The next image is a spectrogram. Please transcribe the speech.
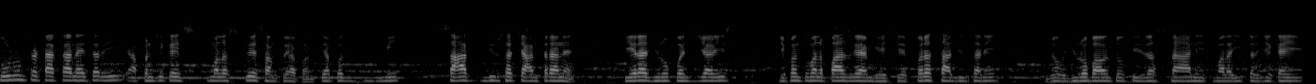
तोडून तर टाका नाही तर ही आपण जे काही तुम्हाला स्प्रे सांगतोय आपण त्या पद्धतीने तुम्ही सात दिवसाच्या अंतराने तेरा झिरो पंचेचाळीस हे पण तुम्हाला पाच ग्रॅम घ्यायचे. परत सात दिवसाने जो झिरो बावन्न चौतीस असणं आणि तुम्हाला इतर जे काही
